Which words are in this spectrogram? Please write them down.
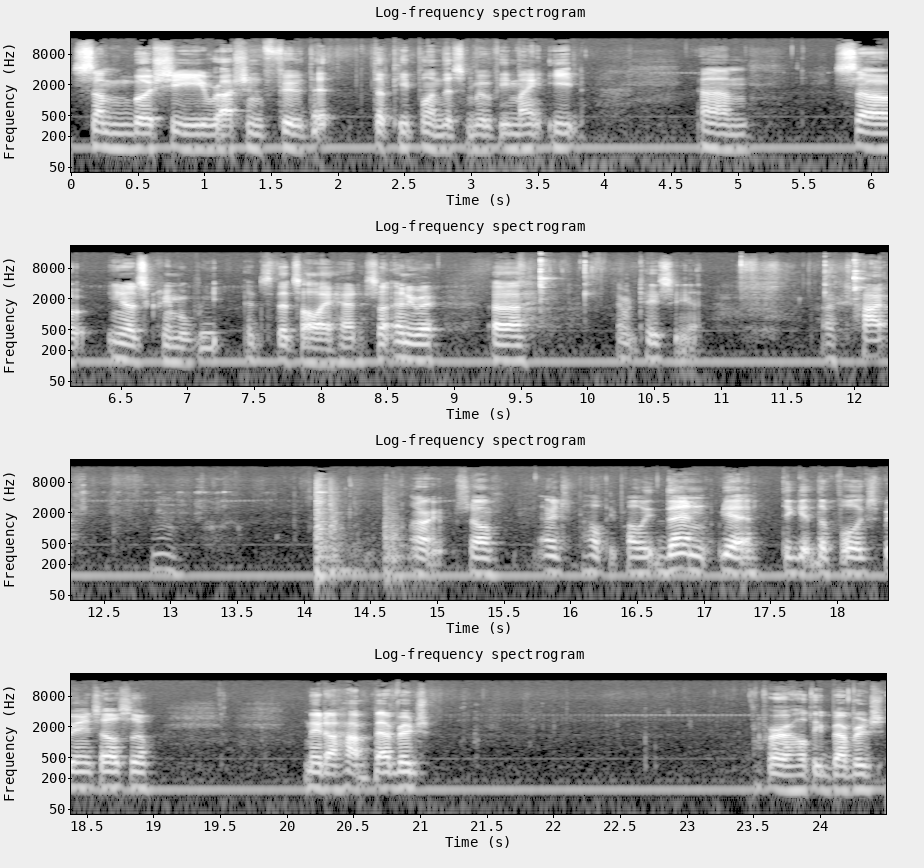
some mushy Russian food that the people in this movie might eat. Um, so you know, it's cream of wheat. It's that's all I had. So anyway, uh, I haven't tasted yet. It's hot. Mm. All right, so it's healthy probably. Then yeah, to get the full experience, also made a hot beverage for a healthy beverage.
